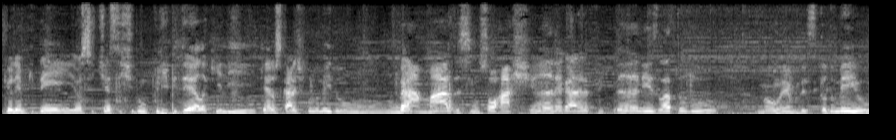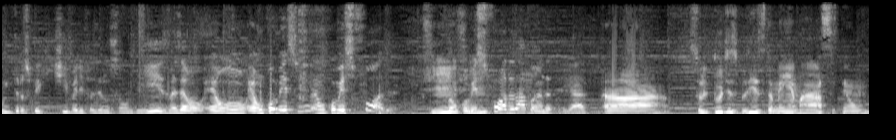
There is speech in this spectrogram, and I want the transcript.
que, eu lembro que tem. Eu tinha assistido um clipe dela, que ele. que era os caras tipo no meio de um, um gramado, assim, um sol rachando, e a galera fritando, e eles lá todo. Não lembro desse todo meio introspectivo ali fazendo o som deles, mas é um, é um, é um começo, é um começo foda. Sim, É um sim. começo foda da banda, tá ligado? A Solitudes Bliss também é massa, tem um-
